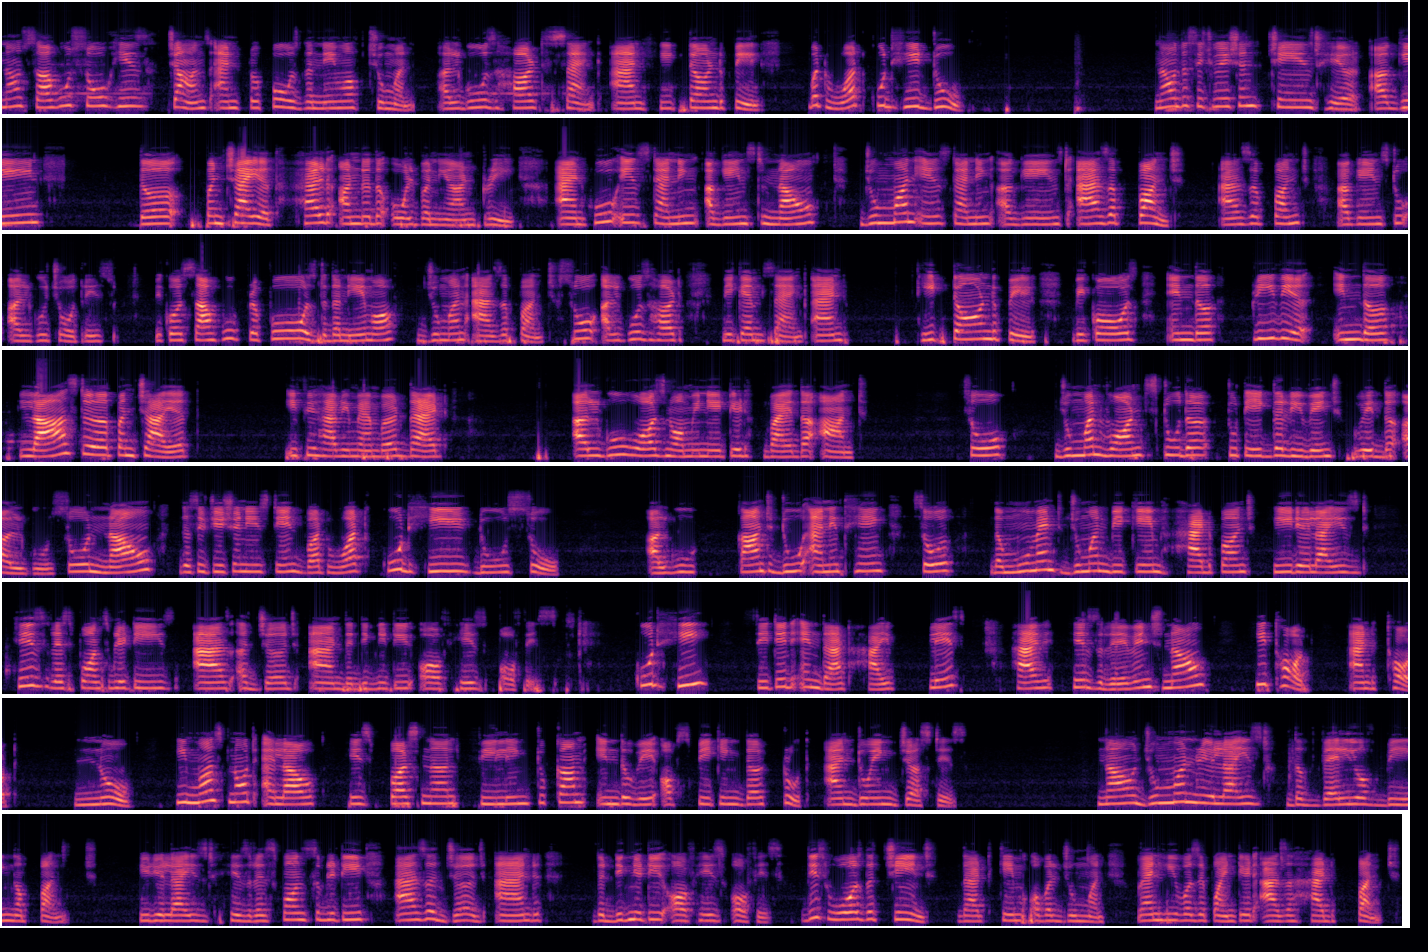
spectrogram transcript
Now Sahu saw his chance and proposed the name of Jumman. Algu's heart sank and he turned pale. But what could he do? Now the situation changed here. Again, the panchayat held under the old banyan tree. And who is standing against now? Jumman is standing against as a panch, as a panch against to Algu Chaudhry because Sahu proposed the name of Jumman as a panch. So Algu's heart became sank and he turned pale because in the previous in the last uh, panchayat if you have remembered that Algu was nominated by the aunt. So Jumman wants to the to take the revenge with the Algu. So now the situation is changed, but what could he do so? Algu can't do anything. So the moment Jumman became head panch, he realized his responsibilities as a judge and the dignity of his office. Could he, seated in that high place, have his revenge now? He thought and thought. No, he must not allow his personal feeling to come in the way of speaking the truth and doing justice. Now Jumman realized the value of being a panch. He realized his responsibility as a judge and the dignity of his office. This was the change that came over Jumman when he was appointed as a head panch.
